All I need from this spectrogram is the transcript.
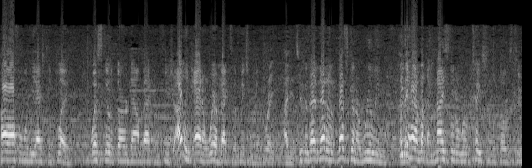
How often will he actually play? West still the third down back in the future. I think adding Ware back to the mix would be great. I did too. Because that, that that's gonna really you can have like a nice little rotation with those two,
